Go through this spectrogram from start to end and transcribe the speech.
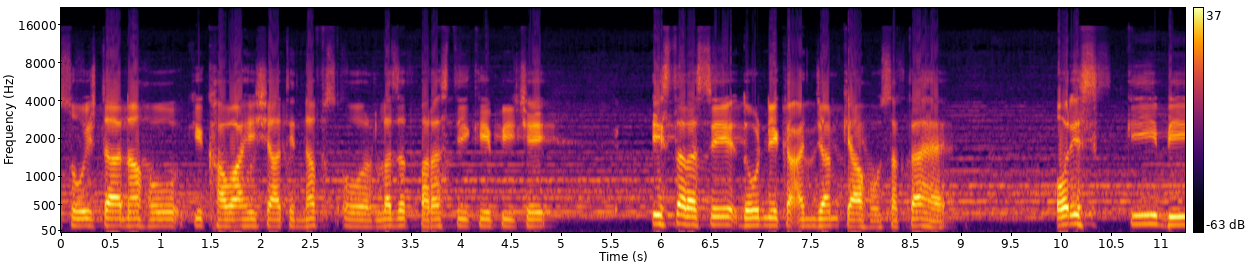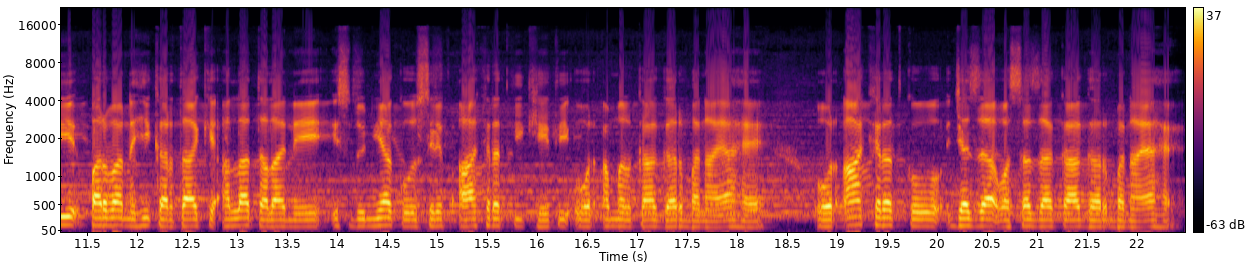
سوچتا نہ ہو کہ خواہشات نفس اور لذت پرستی کے پیچھے اس طرح سے دوڑنے کا انجام کیا ہو سکتا ہے۔ اور اس کی بھی پرواہ نہیں کرتا کہ اللہ تعالیٰ نے اس دنیا کو صرف آخرت کی کھیتی اور عمل کا گھر بنایا ہے۔ اور آخرت کو جزا و سزا کا گھر بنایا ہے۔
